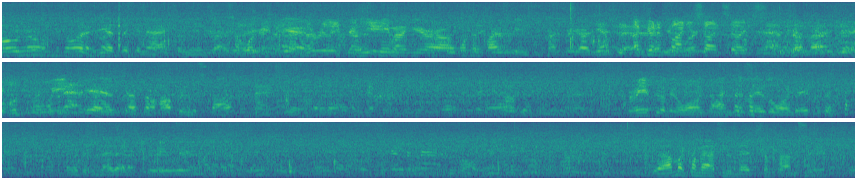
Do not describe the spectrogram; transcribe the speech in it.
Oh no, no, he had like an axe on the inside. Of it. Yeah, I really No, he came out here uh, once or twice games. Trying to figure out. Yeah. I couldn't find your son, so I just. Yeah, so it. We, yeah, it's got the hopper and the stock. Yeah. For me, it feels like a long time. This was a long day. I went to the med after. Yeah, I'm gonna come out to the med sometime soon.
